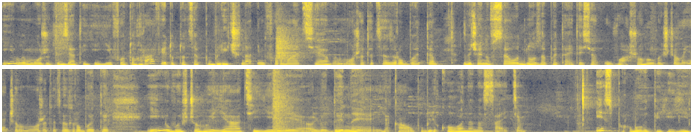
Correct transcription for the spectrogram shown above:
І ви можете взяти її фотографію, тобто це публічна інформація, ви можете це зробити. Звичайно, все одно запитайтеся у вашого вищого я, чи ви можете це зробити, і у вищого я цієї людини, яка опублікована на сайті. І спробувати її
